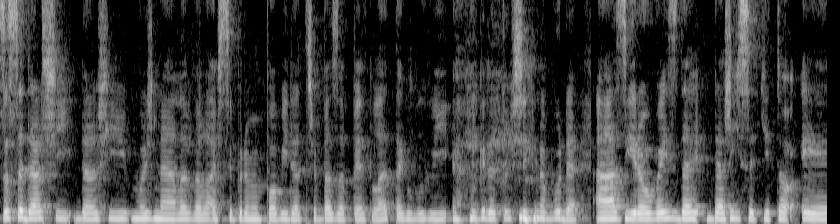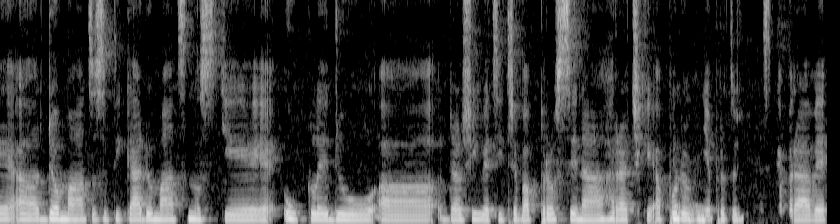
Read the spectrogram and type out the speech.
Zase další, další možná level, až si budeme povídat třeba za pět let, tak Bůh ví, kde to všechno bude. A Zero Waste, daří se ti to i doma, co se týká domácnosti, úklidu a dalších věcí, třeba prosina, hračky a podobně, mm-hmm. protože dneska právě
